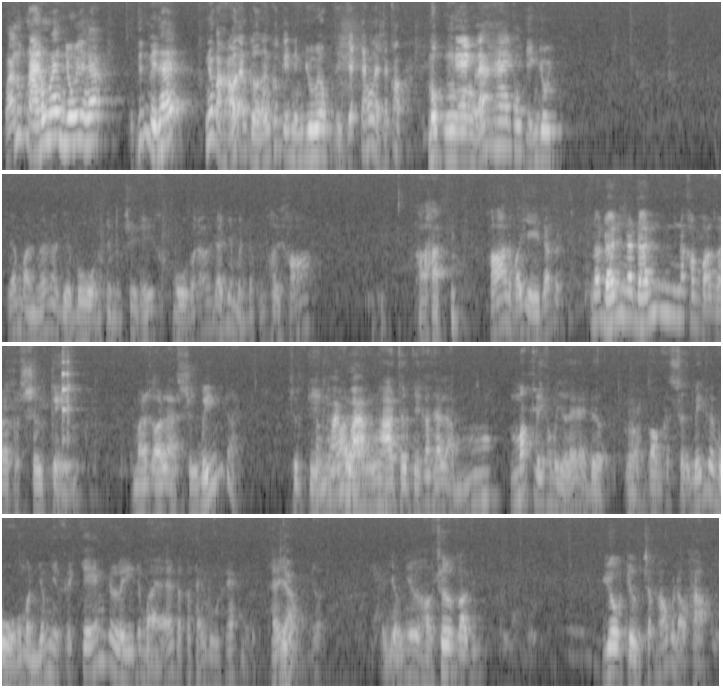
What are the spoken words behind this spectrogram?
Và lúc nào không thấy anh vui chứ á chính vì thế nếu mà hỏi anh cường anh có kỷ niệm vui không thì chắc chắn là sẽ có một ngàn lẻ hai câu chuyện vui. Nếu mà nói là về buồn thì mình suy nghĩ buồn cái đó đến với mình nó cũng hơi khó. À, khó là bởi vì nó nó đến nó đến nó không gọi gọi là sự kiện mà nó gọi là sự biến thôi sự kiện thoáng qua à, sự kiện có thể là mất đi không bao giờ lấy lại được. Rồi. Còn cái sự biến cái buồn của mình giống như cái chén cái ly nó bể là có thể mua khác được. Thế Dạ. được. Ví dụ như hồi xưa coi vô trường sân khấu bắt đầu học.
